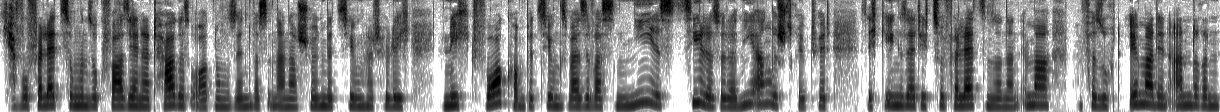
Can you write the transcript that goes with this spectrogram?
Ja, wo Verletzungen so quasi an der Tagesordnung sind, was in einer schönen Beziehung natürlich nicht vorkommt, beziehungsweise was nie das Ziel ist oder nie angestrebt wird, sich gegenseitig zu verletzen, sondern immer, man versucht immer den anderen,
